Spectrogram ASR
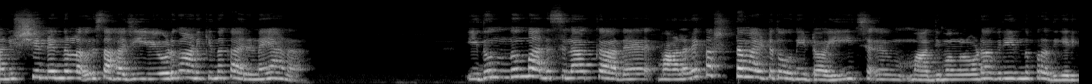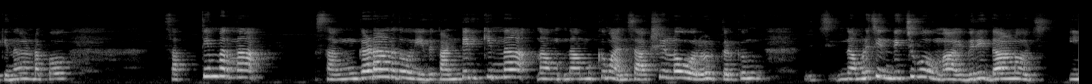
മനുഷ്യൻ എന്നുള്ള ഒരു സഹജീവിയോട് കാണിക്കുന്ന കരുണയാണ്. ഇതൊന്നും മനസ്സിലാക്കാതെ വളരെ കഷ്ടമായിട്ട് തോന്നിട്ടോ? ഈ മാധ്യമങ്ങളോട് അവരിരുന്ന് പ്രതികരിക്കുന്ന കണ്ടപ്പോൾ സത്യം പറഞ്ഞ സങ്കടമാണ് തോന്നിയത്. കണ്ടിരിക്കുന്ന നമുക്ക് മനസാക്ഷിയുള്ള ഓരോരുത്തർക്കും നമ്മൾ ചിന്തിച്ചു പോകും ആ ഇവരിതാണോ ഈ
